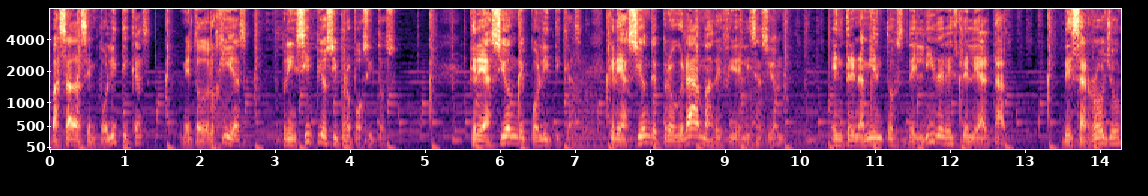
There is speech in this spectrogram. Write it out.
basadas en políticas, metodologías, principios y propósitos. Creación de políticas, creación de programas de fidelización, entrenamientos de líderes de lealtad, desarrollo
